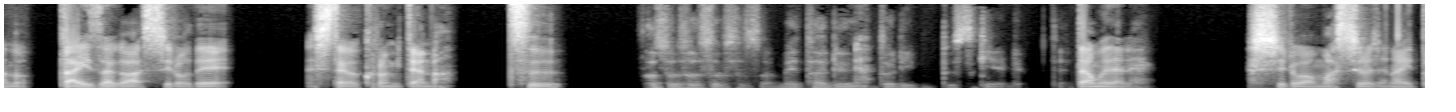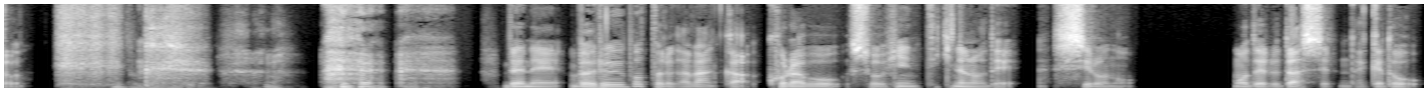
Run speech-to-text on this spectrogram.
あの、台座が白で、下が黒みたいな。2、そうそうそうそうそう。メタルドリップスケールみたいダメだね。白は真っ白じゃないと。でね、ブルーボトルがなんかコラボ商品的なので、白のモデル出してるんだけど、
